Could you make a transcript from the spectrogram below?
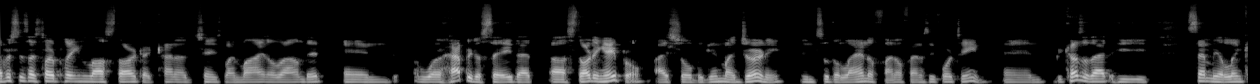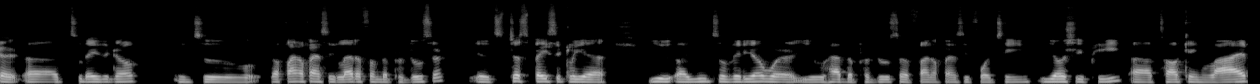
ever since I started playing Lost Ark, I kind of changed my mind around it. And we're happy to say that uh, starting April, I shall begin my journey into the land of Final Fantasy XIV. And because of that, he sent me a link uh, two days ago into the Final Fantasy letter from the producer. It's just basically a a YouTube video where you have the producer of Final Fantasy XIV, Yoshi P, uh, talking live,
